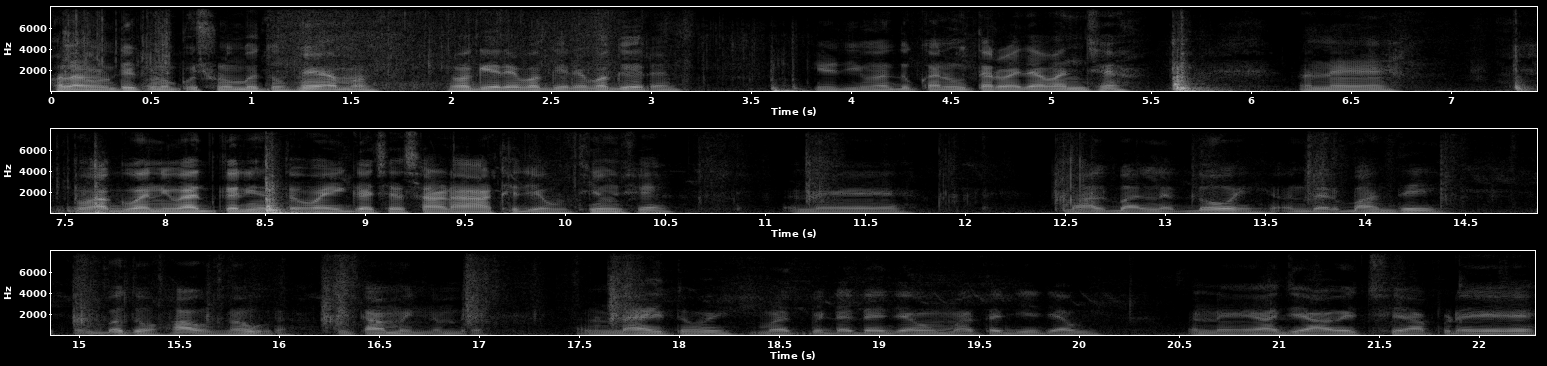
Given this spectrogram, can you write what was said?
ફલાણું ઢીકણું પૂછણું બધું હે આમાં. વગેરે વગેરે વગેરે. એ જીમાં દુકાન ઉતારવા જવાનું છે. અને વાગવાની વાત કરીએ તો વાગ્યા છે સાડા આઠ જેવું થયું છે. અને માલ બાલને દોઈ અંદર બાંધી અને બધું હાવ નવરા એ કામ નમરે નાહી ધોઈ મળતપી દાદા જાઉં, માતાજીએ જાઉં. અને આજે આવે છે આપણે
